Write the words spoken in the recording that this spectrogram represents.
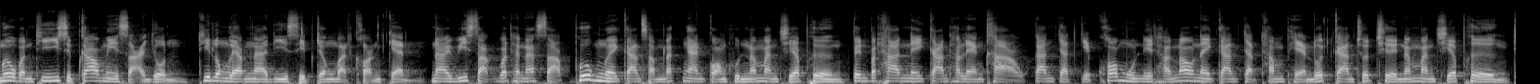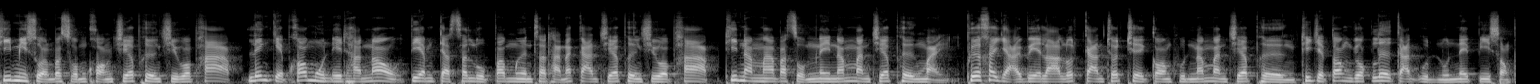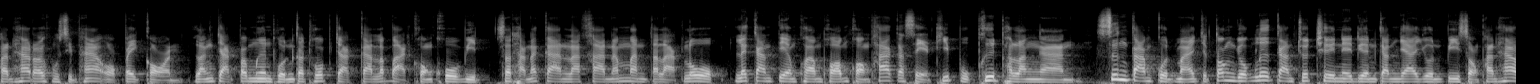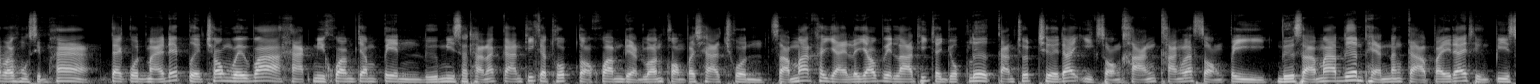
เมื่อวันที่ 29 เมษายน ที่โรงแรมนาดี 10 จังหวัดขอนแก่น นายวิศักดิ์วัฒนศัพท์ ผู้อำนวยการสำนักงานกองทุนน้ำมันเชื้อเพลิง เป็นประธานในการแถลงข่าว การจัดเก็บข้อมูลเอทานอลในการจัดทำแผนลดการชดเชยน้ำมันเชื้อเพลิง ที่มีส่วนผสมของเชื้อเพลิงชีวภาพ เร่งเก็บข้อมูลเอทานอลเตรียมจัดสรุปประเมินสถานการณ์เชื้อเพลิงชีวภาพ ที่นำมาผสมในน้ำมันเชื้อเพลิงใหม่ เพื่อขยายเวลาลดการชดเชยกองทุนน้ำมันเชื้อเพลิง ที่จะต้องยกเลิกการอุดหนุนในปี 2565 ออกไปก่อน หลังจากประเมินผลกระทบจากการระบาดของโควิด สถานการณ์ราคาน้ำมันตลาดโลก และการเตรียมความพร้อมของภาคเกษตรที่ปลูกพืชพลังงาน ซึ่งตามกฎหมายจะต้องยกเลิกการชดเชยในเดือนกันยายนปี 2565แต่กฎหมายได้เปิดช่องไว้ว่าหากมีความจำเป็น หรือมีสถานการณ์ที่กระทบต่อความเดือดร้อนของประชาชน สามารถขยายระยะเวลาที่จะยกเลิกการชดเชยได้อีก 2 ครั้ง ครั้งละ 2 ปี หรือสามารถเลื่อนแผนดังกล่าวไปได้ถึงปี 2569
